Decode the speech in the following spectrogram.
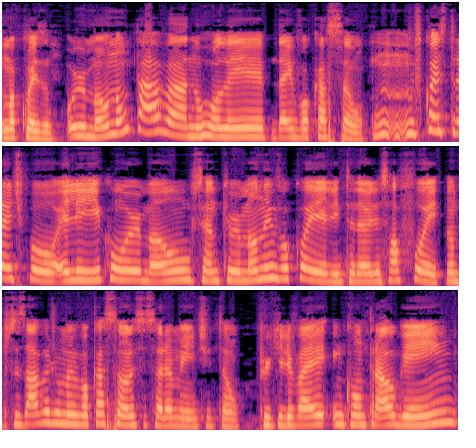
uma coisa. O irmão não tava no rolê da invocação. Não ficou estranho, tipo, ele ir com o irmão, sendo que o irmão não invocou ele, entendeu? Ele só foi. Não precisava de uma invocação necessariamente, então. Porque ele vai encontrar alguém,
